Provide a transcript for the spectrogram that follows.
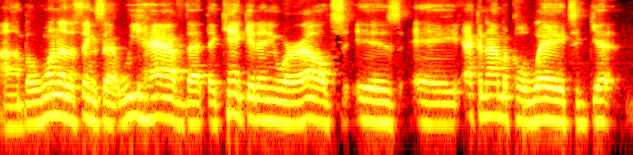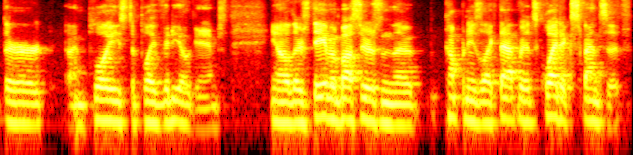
Uh, but one of the things that we have that they can't get anywhere else is a economical way to get their employees to play video games. You know, there's Dave and Buster's and the companies like that, but it's quite expensive.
